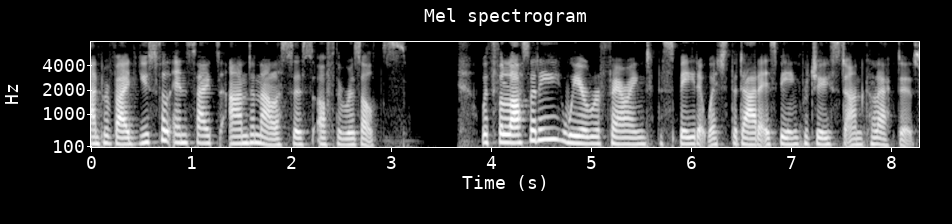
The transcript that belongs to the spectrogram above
and provide useful insights and analysis of the results. With velocity, we are referring to the speed at which the data is being produced and collected.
